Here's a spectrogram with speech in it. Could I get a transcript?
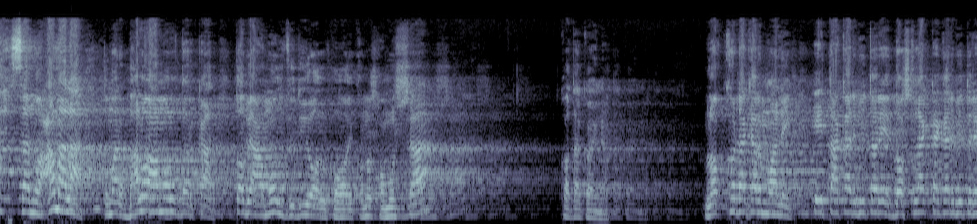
আহসানু আমালা, তোমার ভালো আমল দরকার। তবে আমল যদিও অল্প হয়, কোনো সমস্যা কথা কয় না। লক্ষ টাকার মালিক, এই টাকার ভিতরে, দশ লাখ টাকার ভিতরে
